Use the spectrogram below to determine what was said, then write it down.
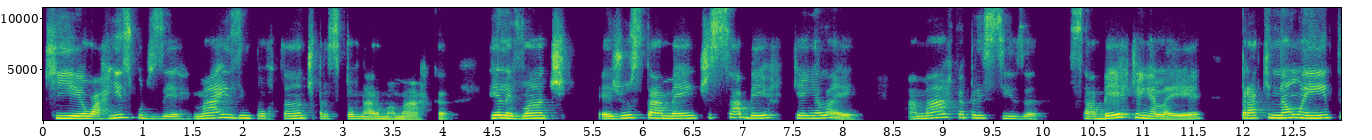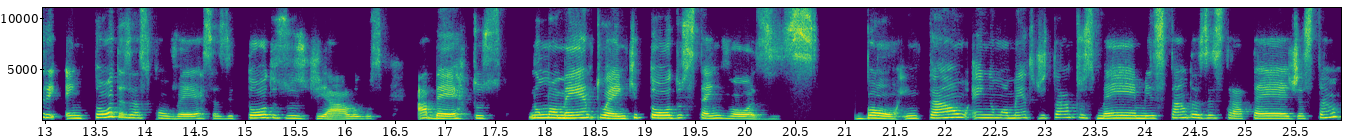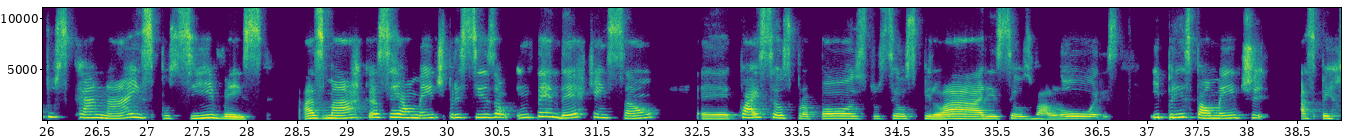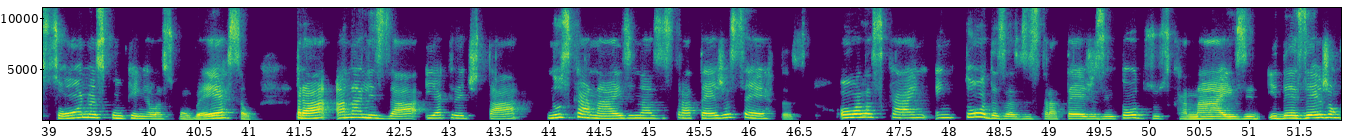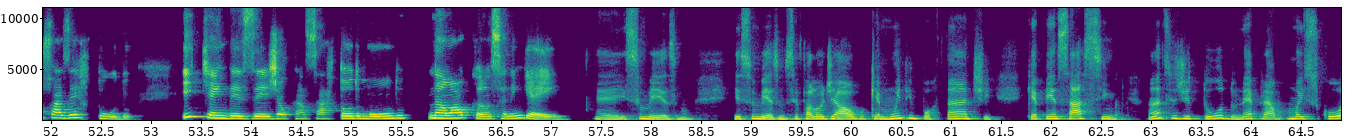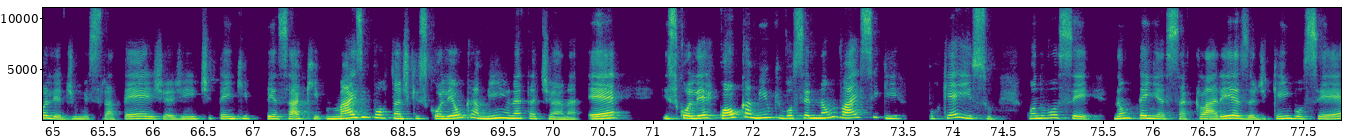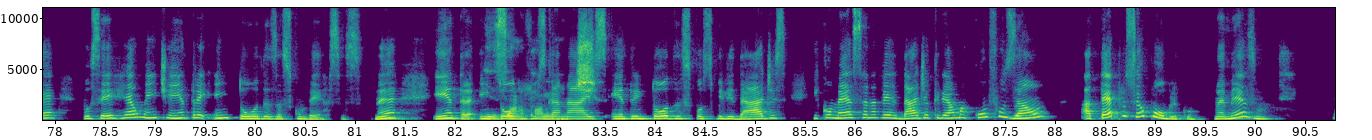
que eu arrisco dizer mais importante para se tornar uma marca relevante é justamente saber quem ela é. A marca precisa saber quem ela é para que não entre em todas as conversas e todos os diálogos abertos num momento em que todos têm vozes. Bom, então, em um momento de tantos memes, tantas estratégias, tantos canais possíveis, as marcas realmente precisam entender quem são é, quais seus propósitos, seus pilares, seus valores e principalmente as pessoas com quem elas conversam para analisar e acreditar nos canais e nas estratégias certas. Ou elas caem em todas as estratégias, em todos os canais e, e desejam fazer tudo. E quem deseja alcançar todo mundo não alcança ninguém. É isso mesmo, isso mesmo. Você falou de algo que é muito importante, que é pensar assim, antes de tudo, né, para uma escolha de uma estratégia, a gente tem que pensar que mais importante que escolher um caminho, né, Tatiana, é escolher qual caminho que você não vai seguir. Porque é isso. Quando você não tem essa clareza de quem você é, você realmente entra em todas as conversas, né? Entra em Exatamente. todos os canais, entra em todas as possibilidades e começa, na verdade, a criar uma confusão até para o seu público, não é mesmo?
